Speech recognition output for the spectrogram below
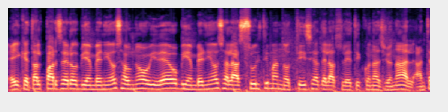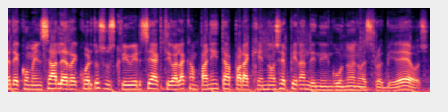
Hey, ¿qué tal parceros? Bienvenidos a un nuevo video, bienvenidos a las últimas noticias del Atlético Nacional. Antes de comenzar les recuerdo suscribirse y activar la campanita para que no se pierdan de ninguno de nuestros videos.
